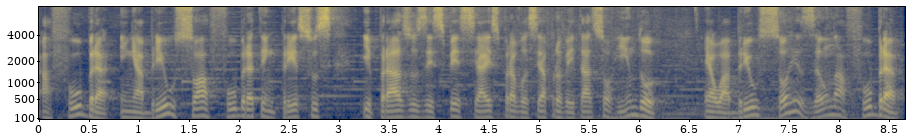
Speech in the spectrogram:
A Fubra, em abril, só a Fubra tem preços e prazos especiais para você aproveitar sorrindo. É o Abril Sorrisão na Fubra.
